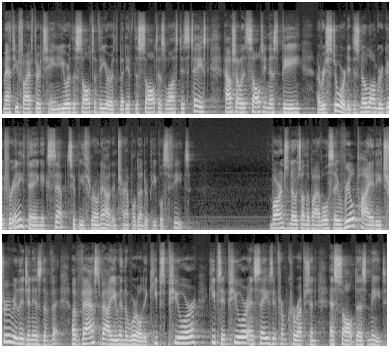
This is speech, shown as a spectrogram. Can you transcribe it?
Matthew 5:13 You are the salt of the earth but if the salt has lost its taste how shall its saltiness be uh, restored it is no longer good for anything except to be thrown out and trampled under people's feet Barnes' notes on the Bible say real piety, true religion is the, of vast value in the world. It keeps pure, keeps it pure, and saves it from corruption as salt does meat.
